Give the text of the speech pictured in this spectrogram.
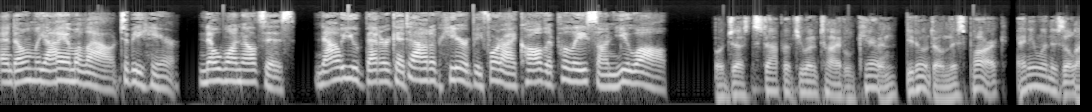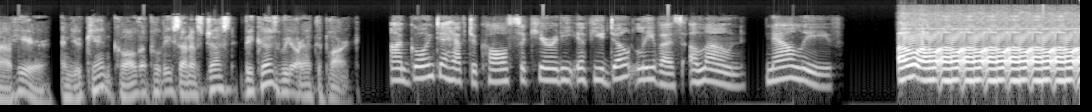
and only I am allowed to be here. No one else is. Now you better get out of here before I call the police on you all. Oh, just stop it, you entitled Karen. You don't own this park. Anyone is allowed here, and you can't call the police on us just because we are at the park. I'm going to have to call security if you don't leave us alone. Now leave. Oh oh oh oh oh oh oh oh oh oh oh oh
